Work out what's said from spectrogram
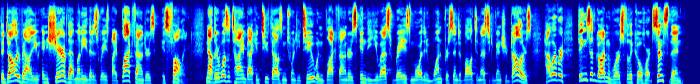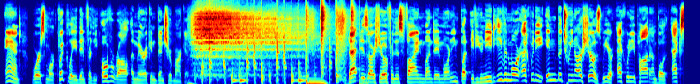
the dollar value and share of that money that is raised by black founders is falling. Now, there was a time back in 2022 when black founders in the US raised more than 1% of all domestic venture dollars. However, things have gotten worse for the cohort since then, and worse more quickly than for the overall American venture market. That is our show for this fine Monday morning. But if you need even more equity in between our shows, we are Equity Pod on both X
